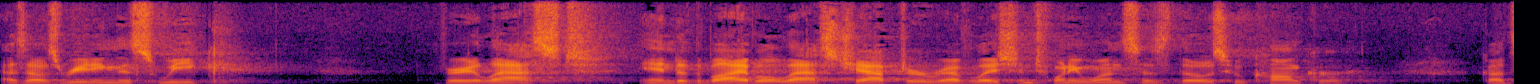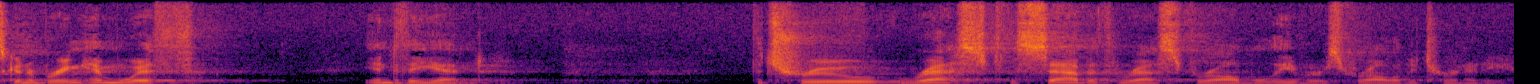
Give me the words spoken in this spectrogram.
As I was reading this week, very last end of the Bible, last chapter, Revelation 21 says, Those who conquer, God's going to bring him with into the end. The true rest, the Sabbath rest for all believers for all of eternity.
